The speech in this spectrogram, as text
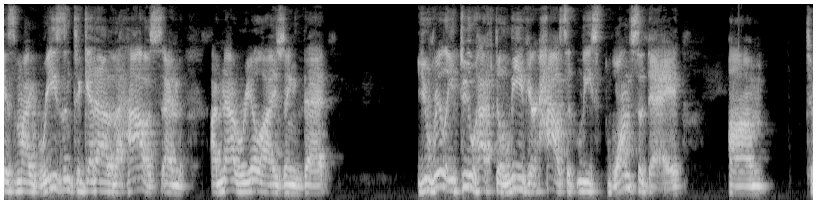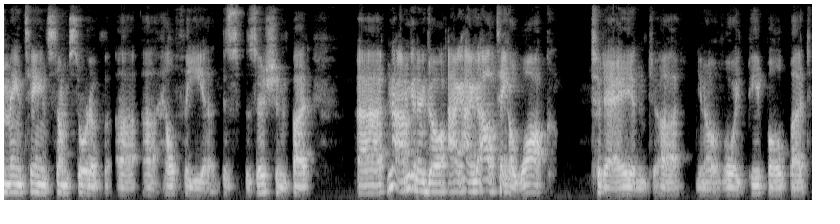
is my reason to get out of the house, and I'm now realizing that you really do have to leave your house at least once a day um, to maintain some sort of uh, healthy uh, disposition. But uh, no, I'm going to go. I, I, I'll take a walk today and uh, you know avoid people. But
